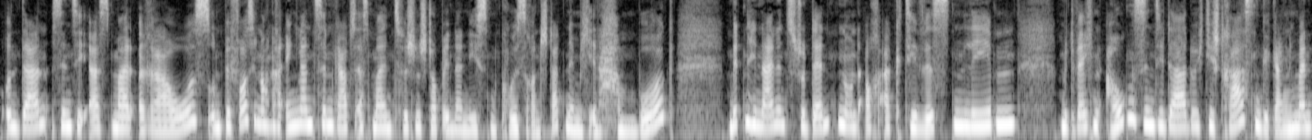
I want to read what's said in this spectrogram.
Und dann sind sie erstmal raus. Und bevor sie noch nach England sind, gab es erstmal einen Zwischenstopp in der nächsten größeren Stadt, nämlich in Hamburg. Mitten hinein ins Studenten- und auch Aktivistenleben. Mit welchen Augen sind Sie da durch die Straßen gegangen? Ich meine,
